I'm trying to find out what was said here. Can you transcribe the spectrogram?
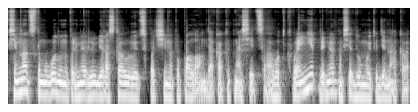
К 17 году, например, люди раскалываются почти напополам, да, как относиться. А вот к войне примерно все думают одинаково.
